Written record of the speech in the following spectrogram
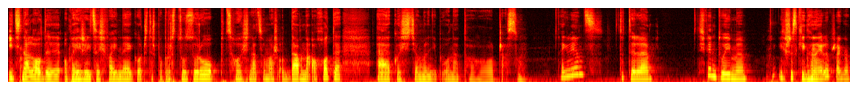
idź na lody, obejrzyj coś fajnego, czy też po prostu zrób coś, na co masz od dawna ochotę, a jakoś ciągle nie było na to czasu. Tak więc to tyle. Świętujmy i wszystkiego najlepszego.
